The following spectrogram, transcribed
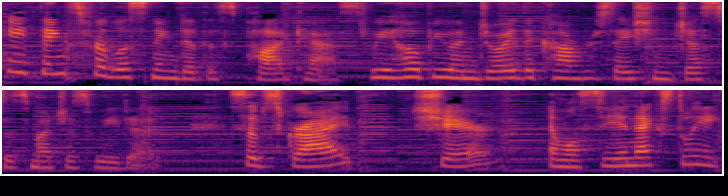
Hey, thanks for listening to this podcast. We hope you enjoyed the conversation just as much as we did. Subscribe, share, and we'll see you next week.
